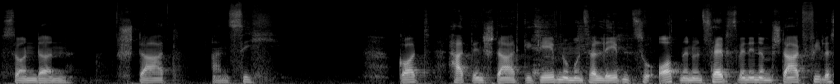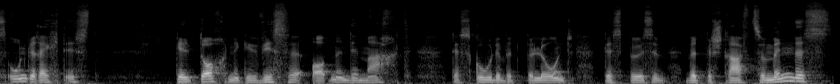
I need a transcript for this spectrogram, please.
sondern Staat an sich. Gott hat den Staat gegeben, um unser Leben zu ordnen. Und selbst wenn in einem Staat vieles ungerecht ist, gilt doch eine gewisse ordnende Macht. Das Gute wird belohnt, das Böse wird bestraft. Zumindest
